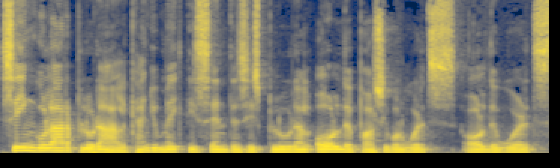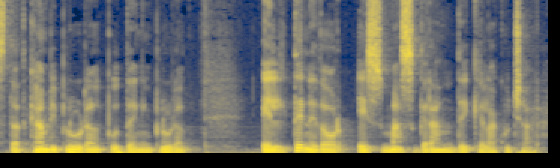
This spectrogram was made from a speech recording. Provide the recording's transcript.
Singular, plural. Can you make these sentences plural? All the possible words, all the words that can be plural, put them in plural. El tenedor es más grande que la cuchara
